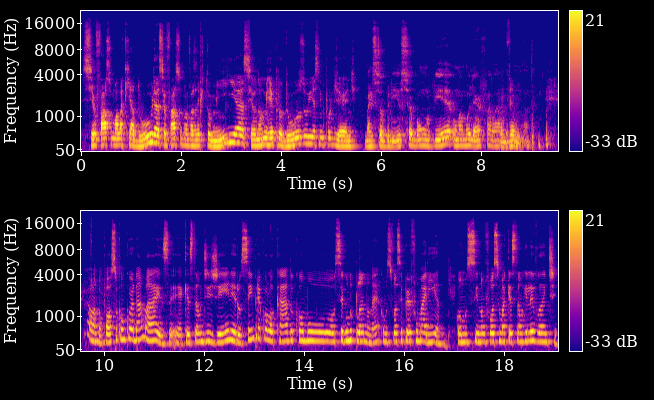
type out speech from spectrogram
se eu faço uma laqueadura, se eu faço uma vasectomia, se eu não me reproduzo e assim por diante. Mas sobre isso é bom ouvir uma mulher falar. Obviamente. Não, não posso concordar mais. É questão de gênero sempre é colocado como segundo plano, né? Como se fosse perfumaria, como se não fosse uma questão relevante.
